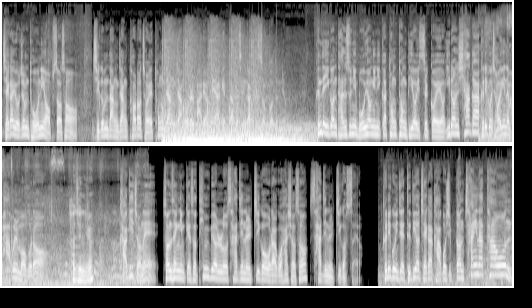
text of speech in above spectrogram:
제가 요즘 돈이 없어서 지금 당장 털어 저의 통장 잔고를 마련해야겠다고 생각했었거든요. 근데 이건 단순히 모형이니까 텅텅 비어 있을 거예요. 이런 샤가 그리고 저희는 밥을 먹으러 사진이요? 가기 전에 선생님께서 팀별로 사진을 찍어 오라고 하셔서 사진을 찍었어요. 그리고 이제 드디어 제가 가고 싶던 차이나타운.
